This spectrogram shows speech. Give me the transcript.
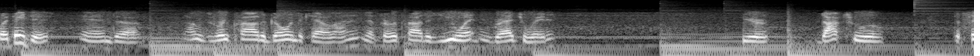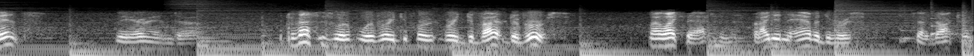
but they did, and uh, I was very proud of going to Carolina, and I'm very proud that you went and graduated your doctoral defense there, and uh, the professors were, were very very, diverse. I like that, but I didn't have a diverse set of doctorate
